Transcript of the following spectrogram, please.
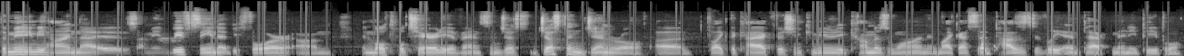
the meaning behind that is i mean we've seen it before um, in multiple charity events and just just in general uh, like the kayak fishing community come as one and like i said positively impact many people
